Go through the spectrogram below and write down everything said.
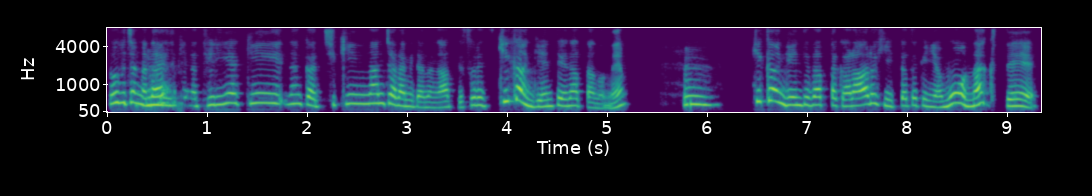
ロブちゃんが大好きな照り焼きなんかチキンなんちゃらみたいなのがあってそれ期間限定だったのね。うん。期間限定だったからある日行った時にはもうなくて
